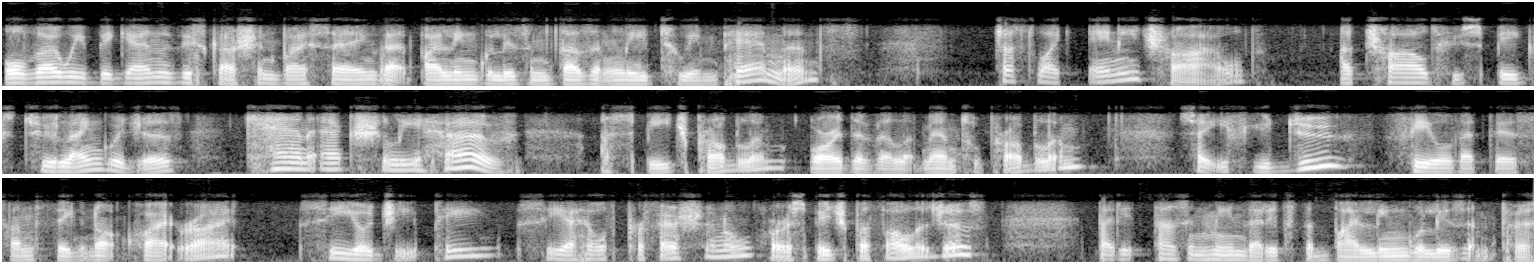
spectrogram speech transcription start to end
although we began the discussion by saying that bilingualism doesn't lead to impairments, just like any child, a child who speaks two languages can actually have a speech problem or a developmental problem. So if you do feel that there's something not quite right, see your GP, see a health professional or a speech pathologist, but it doesn't mean that it's the bilingualism per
